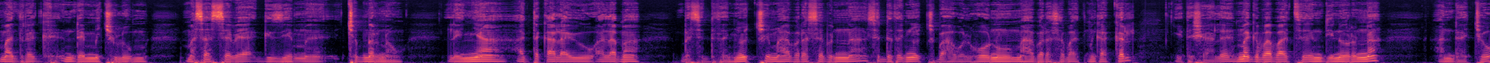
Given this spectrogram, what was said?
ማድረግ እንደሚችሉም ማሳሰቢያ ጊዜም ጭምር ነው። ለእኛ አጠቃላዩ ዓላማ በስደተኞች ማኅበረሰብና ስደተኞች ባልሆኑ ማኅበረሰባት መካከል የተሻለ መግባባት እንዲኖርና አንዳቸው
